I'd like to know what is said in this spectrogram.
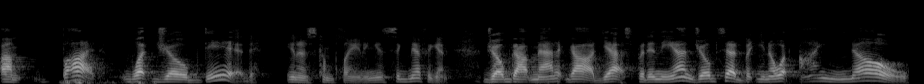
Um, but what Job did in his complaining is significant. Job got mad at God, yes, but in the end, Job said, but you know what? I know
